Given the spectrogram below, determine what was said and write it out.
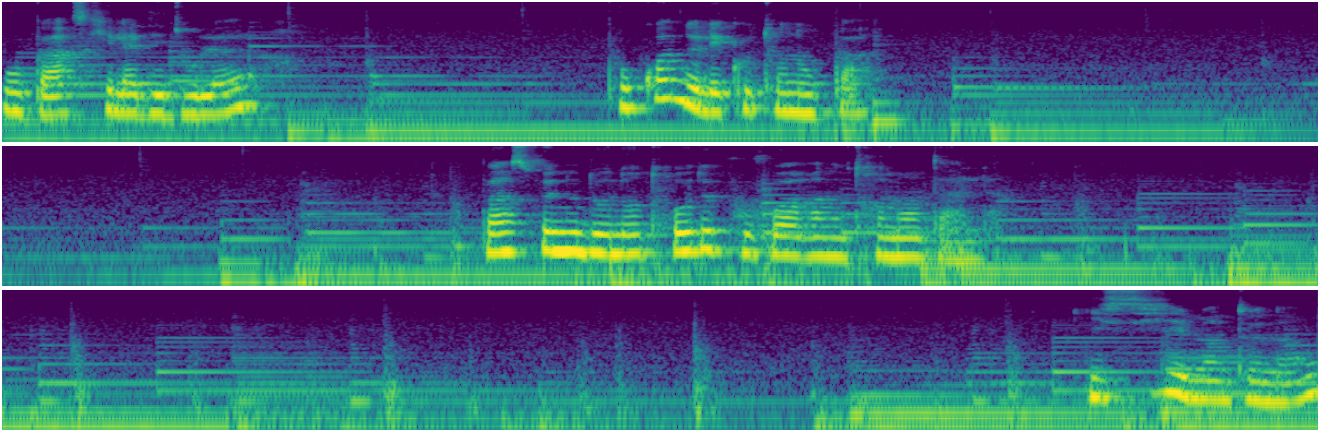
ou parce qu'il a des douleurs, pourquoi ne l'écoutons-nous pas? Parce que nous donnons trop de pouvoir à notre mental. Ici et maintenant,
